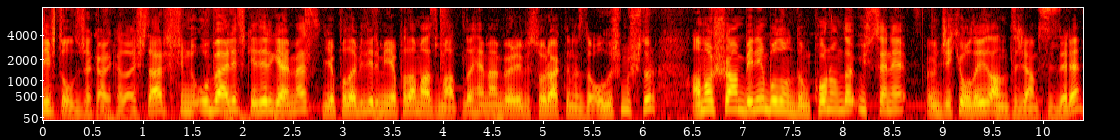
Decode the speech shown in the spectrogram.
Lyft olacak arkadaşlar. Şimdi Uber Lyft gelir gelmez yapılabilir mi yapılamaz mı adlı hemen böyle bir soru aklınızda oluşmuştur. Ama şu an benim bulunduğum konumda 3 sene önceki olayı anlatacağım sizlere.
